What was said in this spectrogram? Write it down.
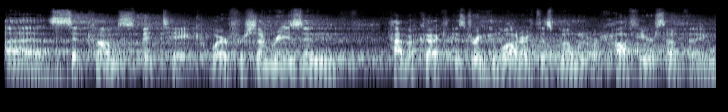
a sitcom spit take where for some reason Habakkuk is drinking water at this moment or coffee or something,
